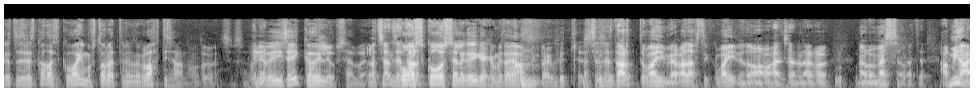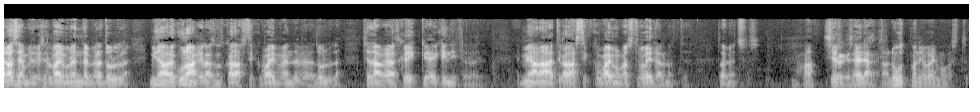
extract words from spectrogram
kas te sellest Kadastiku vaimust olete nüüd nagu lahti saanud oma toimetuses? või, või see ikka hõljub seal veel? koos Tart..., koos selle kõigega, mida Jaan siin praegu ütles? see on see Tartu vaim ja Kadastiku vaim, need omavahel seal nagu, nagu mässavad, et aga mina ei lase muidugi seal vaimul enda peale tulla. mina ei ole kunagi lasknud Kadastiku vaimu enda peale tulla. seda võivad kõik kinnitada. mina olen alati Kadastiku vaimu vastu võidelnud toimetuses sirge seljaga. Nuutmani vaimu vastu?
